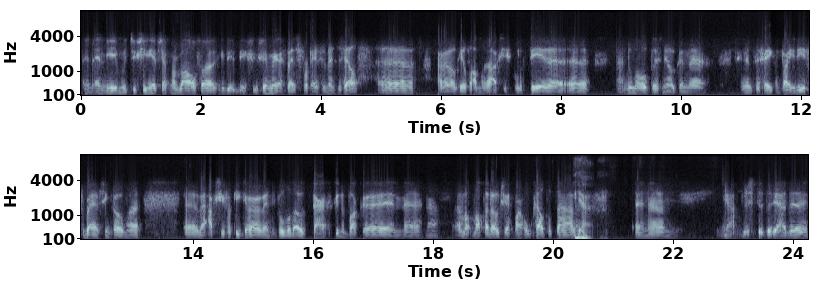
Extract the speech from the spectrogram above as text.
en, en je moet natuurlijk zien, je hebt zeg maar behalve, ik, ik zit meer echt bij de sportevenementen zelf. Uh, maar we hebben ook heel veel andere acties, collecteren, nou, noem maar op. Er is nu ook een, een tv-campagne die je voorbij hebt zien komen. bij actie van Kieken, waar we mensen bijvoorbeeld ook kaarten kunnen bakken. En nou, wat, wat, dan ook, zeg maar, om geld op te halen. Ja. En ja, dus de, de, ja, de,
